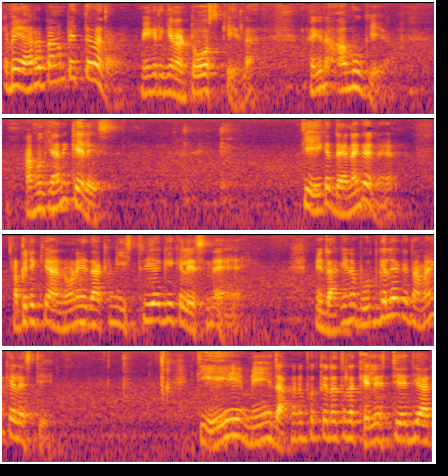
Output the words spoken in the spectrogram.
හැබැයි අර පාම්පෙත්තම තමයි. මේකට කියනවා ටෝස් කියලා. ඒකන අමු කියලා. අමු කියන්නේ කෙලස්. ඉතින් ඒක දැනගෙන අපිට කියන්න ඕනේ දකින්න ස්ත්‍රියගේ කෙලස් නැහැ. මේ දකින්න පුද්ගලයාගේ තමයි කෙලස් තියෙන්නේ. ඉතින් ඒ මේ දකින්න පුද්ගලයා තුළ කෙලස් තියදී අර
